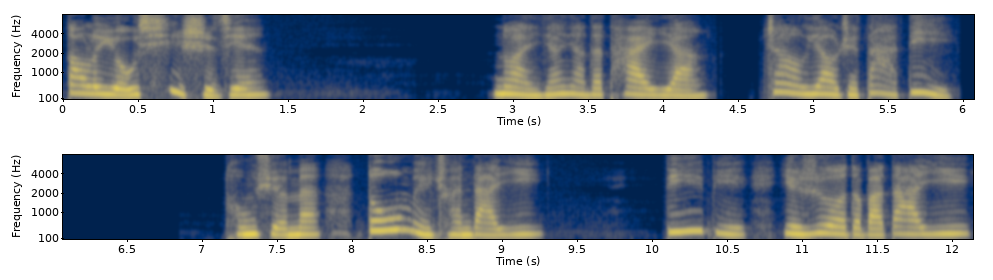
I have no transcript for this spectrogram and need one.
到了游戏时间。暖洋洋的太阳。照耀着大地。同学们都没穿大衣，迪比也热得把大衣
